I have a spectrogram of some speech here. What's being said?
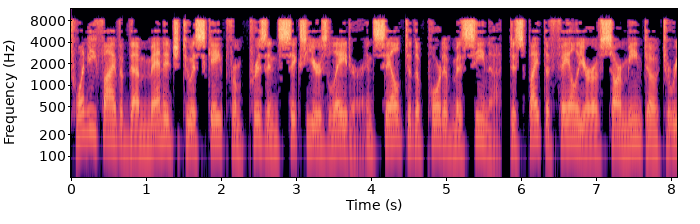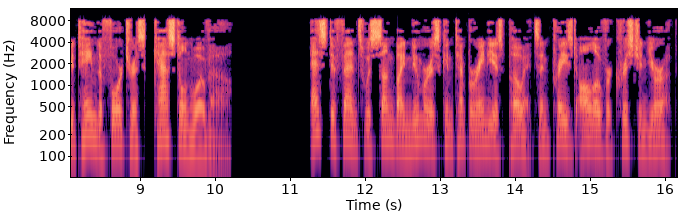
Twenty-five of them managed to escape from prison six years later and sailed to the port of Messina, despite the failure of Sarmiento to retain the fortress, Castelnuovo. S defense was sung by numerous contemporaneous poets and praised all over Christian Europe.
